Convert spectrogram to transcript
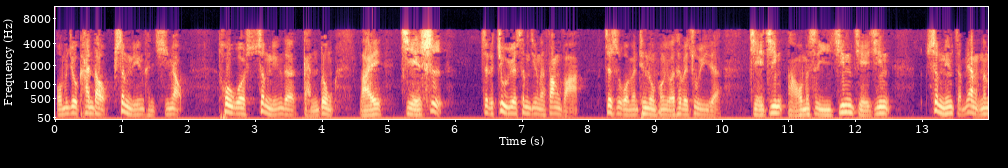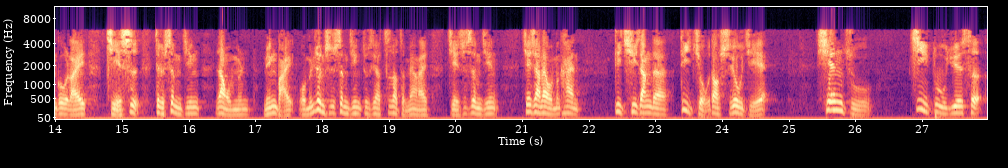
我们就看到圣灵很奇妙，透过圣灵的感动来解释这个旧约圣经的方法。这是我们听众朋友特别注意的解经啊，我们是以经解经，圣灵怎么样能够来解释这个圣经，让我们明白，我们认识圣经就是要知道怎么样来解释圣经。接下来我们看第七章的第九到十六节，先祖嫉妒约瑟。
